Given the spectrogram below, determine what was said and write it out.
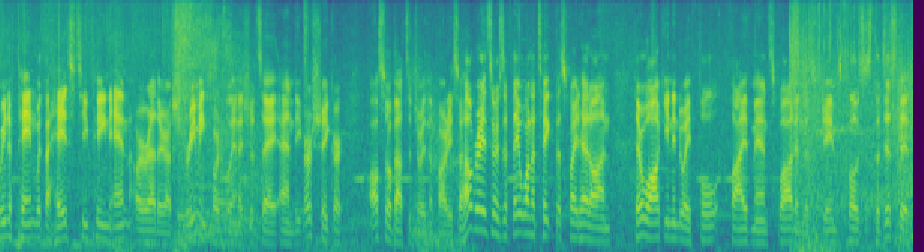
Queen of Pain with the haste TPing in, or rather, uh, streaming towards lane, I should say, and the Earthshaker also about to join the party. So Hellraisers, if they want to take this fight head on, they're walking into a full five-man squad, and as James closes the distance,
